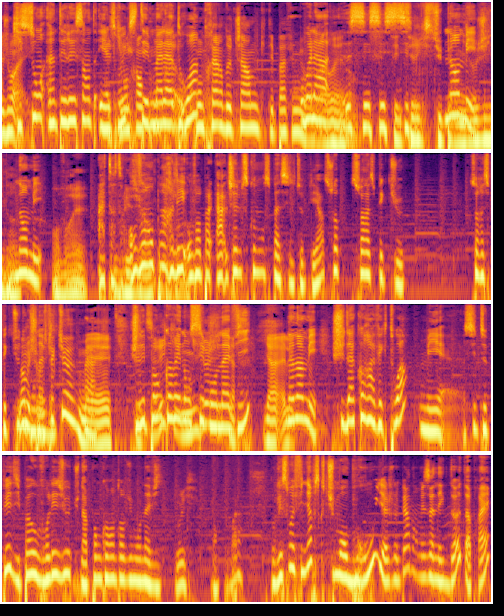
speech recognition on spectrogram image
genre, qui sont intéressantes et elle trouvait que c'était maladroit. Au contraire de Charm qui était pas féminin. Voilà, Ah ouais, c'est, une série super Non, mais- hein, non mais En vrai. Attends, attends, on va en parler, on va en parler. Ah, James, commence pas, s'il te plaît. Hein. Sois, sois respectueux. Sois respectueux Non, de mais je suis avis. respectueux, mais. Je n'ai pas encore énoncé mon avis. Il y a, Non, non, mais je suis d'accord avec toi, mais euh, s'il te plaît, dis pas ouvre les yeux. Tu n'as pas encore entendu mon avis. Oui. Donc voilà. Donc laisse-moi finir parce que tu m'embrouilles. Je me perds dans mes anecdotes après.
